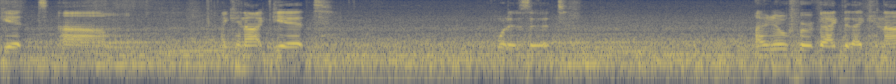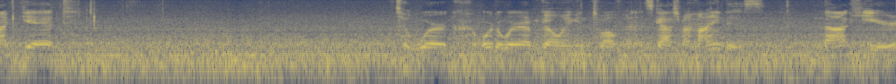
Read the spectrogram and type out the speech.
get, um, I cannot get, what is it? I know for a fact that I cannot get to work or to where I'm going in 12 minutes. Gosh, my mind is not here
